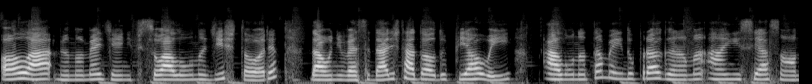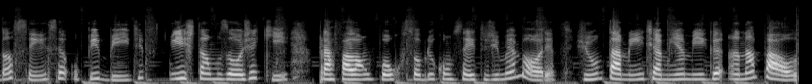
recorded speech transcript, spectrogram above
Olá, meu nome é Jennifer, sou aluna de História da Universidade Estadual do Piauí, aluna também do programa A Iniciação à Docência, o PIBID, e estamos hoje aqui para falar um pouco sobre o conceito de memória, juntamente a minha amiga Ana Paula.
